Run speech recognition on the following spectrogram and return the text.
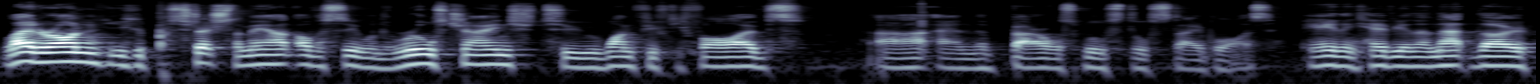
Later on, you could stretch them out, obviously, when the rules change to 155s uh, and the barrels will still stabilize. Anything heavier than that, though,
